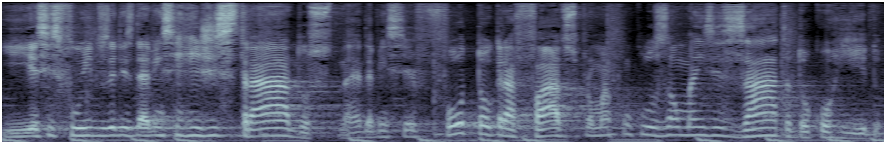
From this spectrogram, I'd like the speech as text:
E esses fluidos eles devem ser registrados, né, devem ser fotografados para uma conclusão mais exata do ocorrido.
